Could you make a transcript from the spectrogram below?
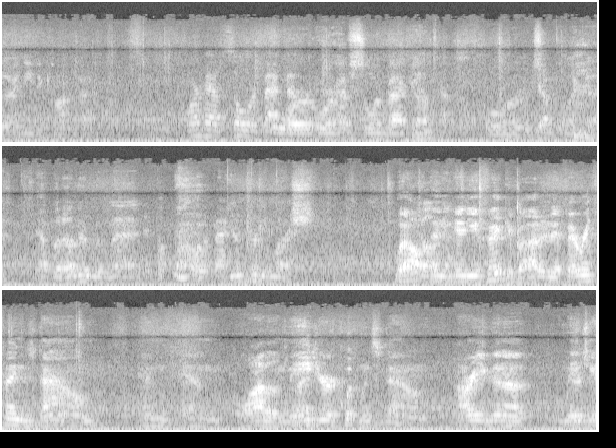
that I need to contact. Or have solar backup. Or, or have solar backup, or Yeah. something like that. Yeah. But other than that, And hope the solar backup. you're pretty much Well, and, and you think about it, if everything's down and, and a lot of the major equipment's down, how are you gonna make It's- any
